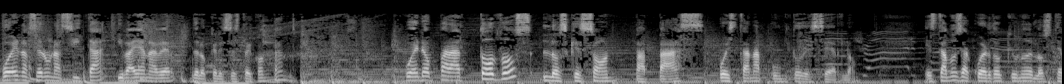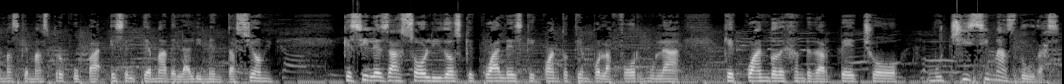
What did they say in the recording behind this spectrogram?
Pueden hacer una cita y vayan a ver de lo que les estoy contando. Bueno, para todos los que son papás o están a punto de serlo, estamos de acuerdo que uno de los temas que más preocupa es el tema de la alimentación. Que si les da sólidos, que cuáles, que cuánto tiempo la fórmula, que cuándo dejan de dar pecho, muchísimas dudas.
